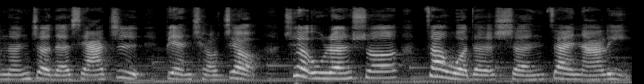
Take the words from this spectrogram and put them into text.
能者的辖制便求救，却无人说：造我的神在哪里？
